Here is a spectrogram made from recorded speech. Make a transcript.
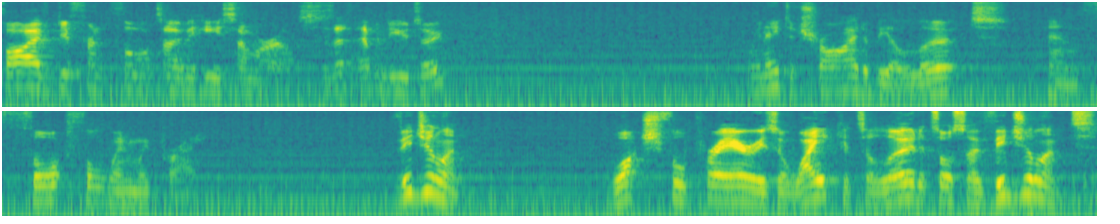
five different thoughts over here somewhere else. Does that happen to you too? We need to try to be alert and thoughtful when we pray. Vigilant. Watchful prayer is awake, it's alert, it's also vigilant.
